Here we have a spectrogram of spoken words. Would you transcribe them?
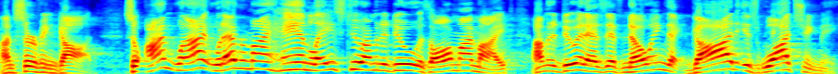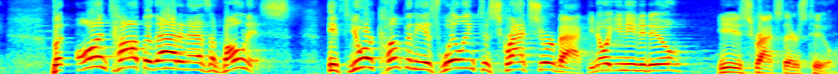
I'm serving God. So I'm when I whatever my hand lays to, I'm going to do it with all my might. I'm going to do it as if knowing that God is watching me. But on top of that and as a bonus, if your company is willing to scratch your back, you know what you need to do? You need to scratch theirs too.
